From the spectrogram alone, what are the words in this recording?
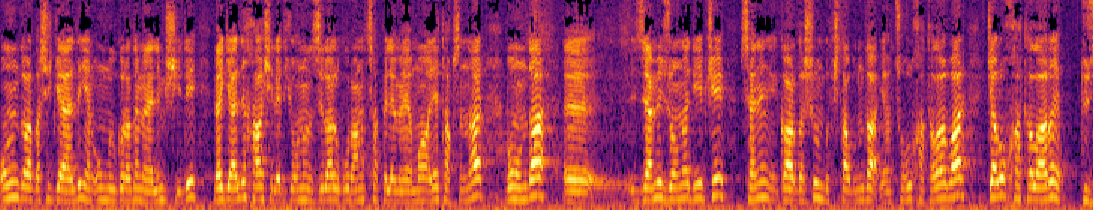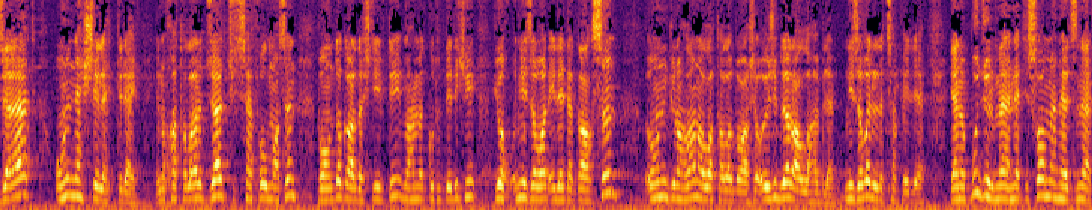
onun qardaşı gəldi, yəni Ummul Qurada müəllim işidi və gəldi, xahiş elədi ki, onun Zilal Quranı çap eləməyə, maliyyə tapsınlar və onda e, Zəmil Zonuna deyib ki, sənin qardaşın bu kitabında, yəni çoxlu xatalar var, gəl o xataları düzəlt, onu nəşr elətdirək. Yəni, o xataları düzəlt ki, səhv olmasın və onda qardaş deyibdi, Məhəmməd Qutub dedi ki, yox, necə var elə də qalsın, onun günahlarını Allah taala bağışlar. Özü bilər, Allah'a bilər. Necə var elə çap eləyər. Yəni, bu cür mənhəc, İslam mənhəcinə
